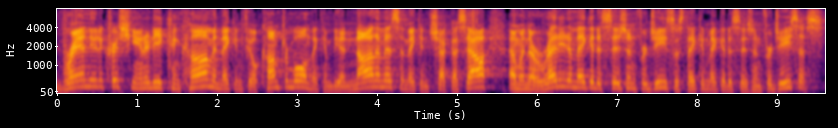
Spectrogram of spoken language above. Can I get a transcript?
brand new to Christianity can come and they can feel comfortable and they can be anonymous and they can check us out. And when they're ready to make a decision for Jesus, they can make a decision for Jesus.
